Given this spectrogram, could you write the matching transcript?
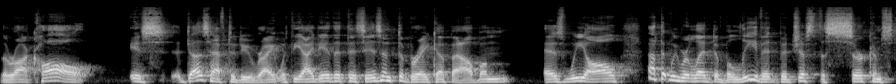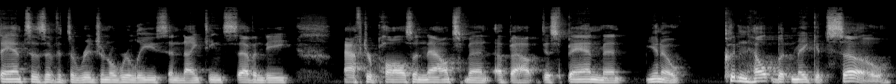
the Rock Hall, is does have to do right with the idea that this isn't the breakup album as we all not that we were led to believe it but just the circumstances of its original release in 1970 after Paul's announcement about disbandment you know couldn't help but make it so.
